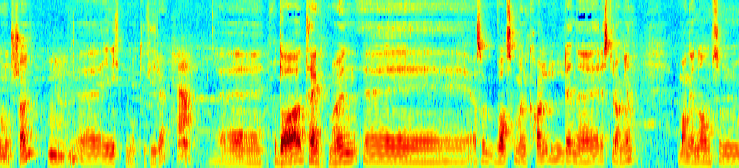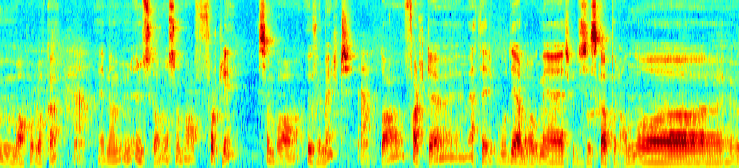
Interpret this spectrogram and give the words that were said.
Nordstrand eh, i 1984. Ja. Eh, og da trengte man eh, altså, Hva skal man kalle denne restauranten? Mange navn som var på blokka. Ja. Eh, men man ønska noe som var folkelig, som var uformelt. Ja. Da falt det, etter god dialog med skulle du si, skaperne og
